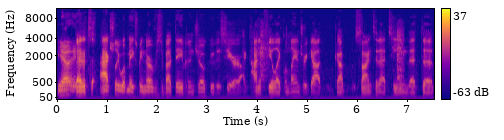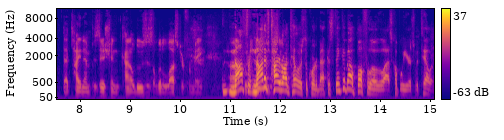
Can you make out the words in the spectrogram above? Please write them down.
Yeah, that's actually what makes me nervous about David Njoku this year. I kind of feel like when Landry got got signed to that team, that the that tight end position kind of loses a little luster for me. Uh, not for, not if Tyrod so. Taylor's the quarterback. Because think about Buffalo the last couple of years with Taylor.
